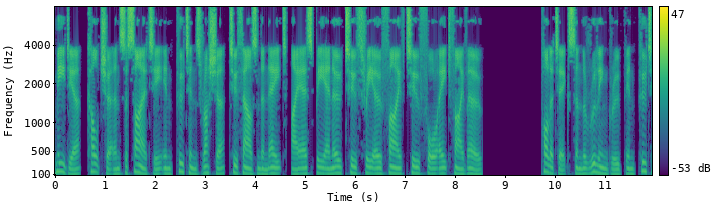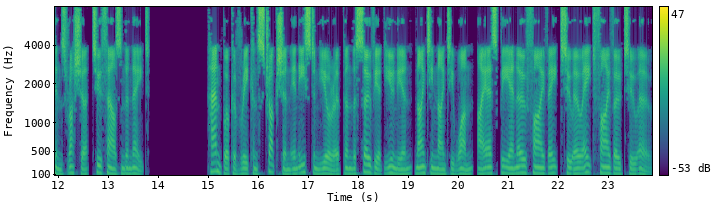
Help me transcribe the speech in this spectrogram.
Media, Culture and Society in Putin's Russia 2008, ISBN 0230524850 Politics and the Ruling Group in Putin's Russia 2008. Handbook of Reconstruction in Eastern Europe and the Soviet Union 1991, ISBN 0582085020.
